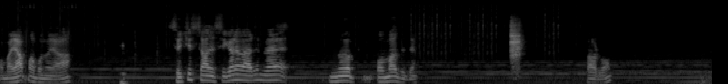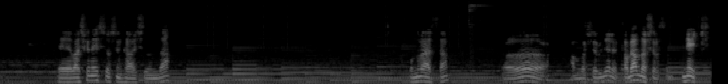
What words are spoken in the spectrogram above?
Ama yapma bunu ya. 8 tane sigara verdim ve noob olmaz dedi. Pardon. Ee, başka ne istiyorsun karşılığında? Bunu versem. Aa, anlaşabiliriz. Tabii anlaşırsın. İnek.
